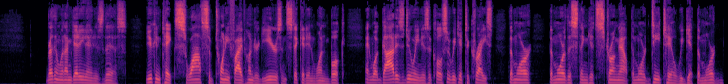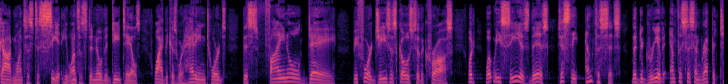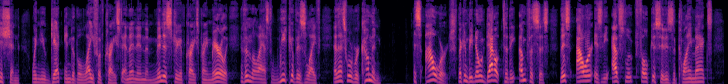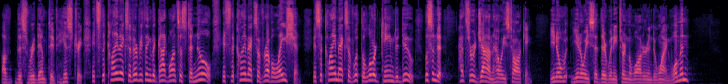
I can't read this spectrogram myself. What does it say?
Brethren, what I'm getting at is this You can take swaths of 2,500 years and stick it in one book. And what God is doing is the closer we get to Christ, the more the more this thing gets strung out, the more detail we get, the more God wants us to see it. He wants us to know the details. Why? Because we're heading towards this final day before Jesus goes to the cross. What, what we see is this just the emphasis, the degree of emphasis and repetition when you get into the life of Christ and then in the ministry of Christ primarily, and then the last week of his life. And that's where we're coming this hour. There can be no doubt to the emphasis. This hour is the absolute focus. It is the climax of this redemptive history. It's the climax of everything that God wants us to know. It's the climax of revelation. It's the climax of what the Lord came to do. Listen to through John how he's talking. You know, you know, he said there when he turned the water into wine, Woman,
